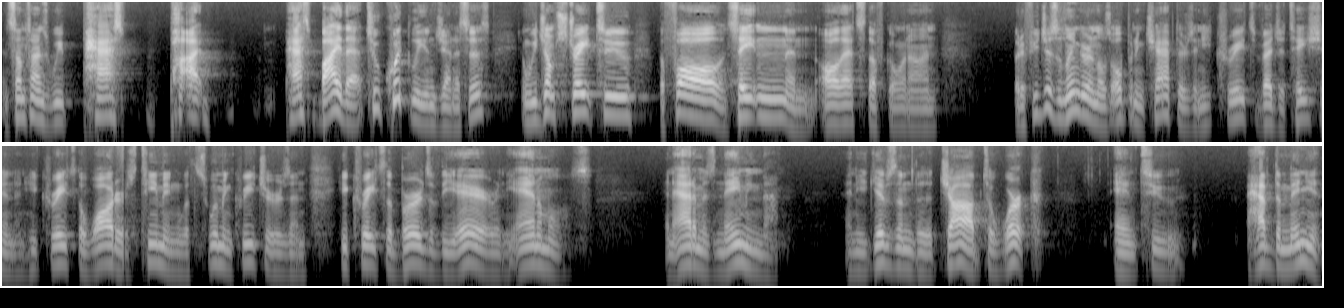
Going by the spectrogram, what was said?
And sometimes we pass by, pass by that too quickly in Genesis, and we jump straight to the fall and Satan and all that stuff going on. But if you just linger in those opening chapters, and he creates vegetation, and he creates the waters teeming with swimming creatures, and he creates the birds of the air and the animals, and Adam is naming them, and he gives them the job to work and to have dominion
